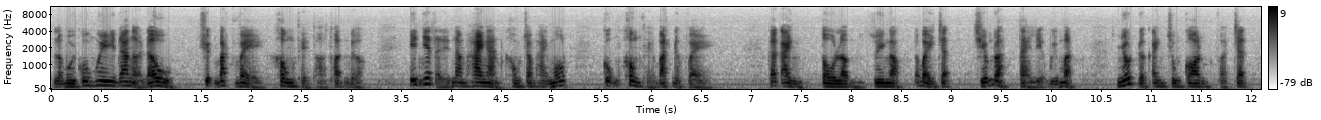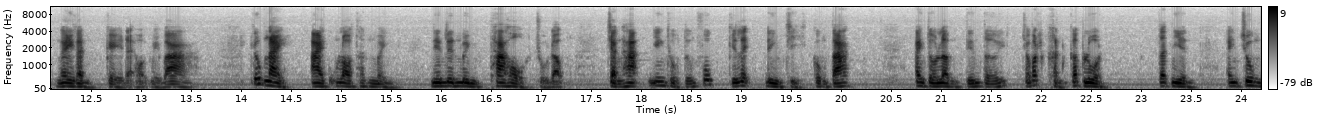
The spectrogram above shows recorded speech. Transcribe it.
là Bùi Công Huy đang ở đâu, chuyện bắt về không thể thỏa thuận được, ít nhất là đến năm 2021 cũng không thể bắt được về. Các anh Tô Lâm, Duy Ngọc đã bày trận chiếm đoạt tài liệu bí mật, nhốt được anh Trung Con vào trận ngay gần kề đại hội 13. Lúc này ai cũng lo thân mình nên liên minh tha hồ chủ động, chẳng hạn như Thủ tướng Phúc ký lệnh đình chỉ công tác. Anh Tô Lâm tiến tới cho bắt khẩn cấp luôn. Tất nhiên, anh Trung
